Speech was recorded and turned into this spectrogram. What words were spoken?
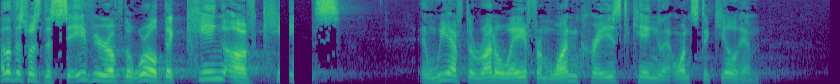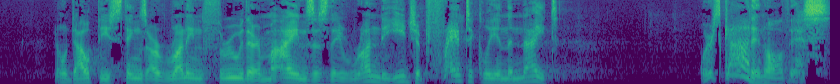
I thought this was the Savior of the world, the King of kings. And we have to run away from one crazed king that wants to kill him. No doubt these things are running through their minds as they run to Egypt frantically in the night. Where's God in all this?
